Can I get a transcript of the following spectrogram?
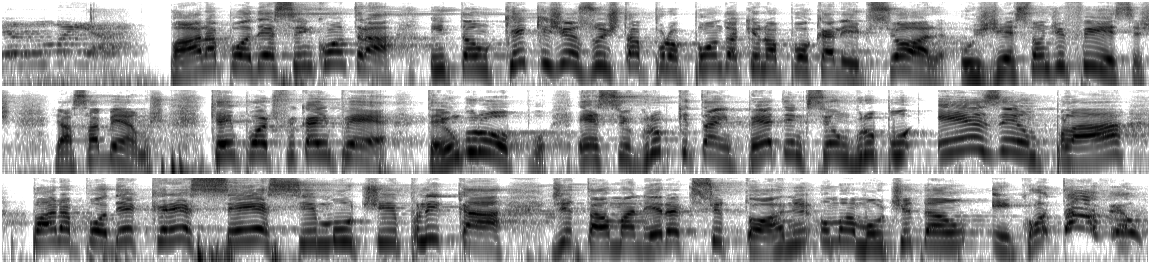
Aleluia para poder se encontrar. Então, o que, que Jesus está propondo aqui no Apocalipse? Olha, os dias são difíceis, já sabemos. Quem pode ficar em pé? Tem um grupo. Esse grupo que está em pé tem que ser um grupo exemplar para poder crescer, se multiplicar, de tal maneira que se torne uma multidão incontável.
